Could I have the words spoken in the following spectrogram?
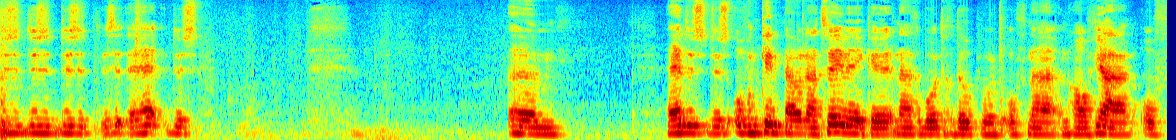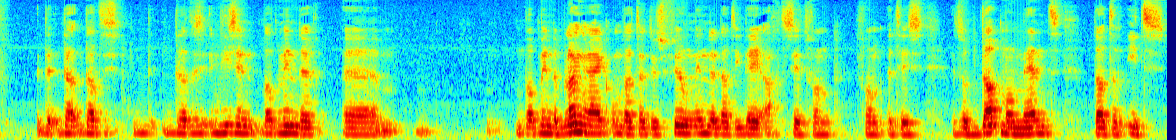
dus, dus, dus, het- dus, hè, dus, ehm, hè, dus, dus of een kind nou na twee weken na geboorte gedoopt wordt of na een half jaar, of dat, dat, is, dat is in die zin wat minder, ehm, wat minder belangrijk, omdat er dus veel minder dat idee achter zit van, van het, is, het is op dat moment dat er iets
